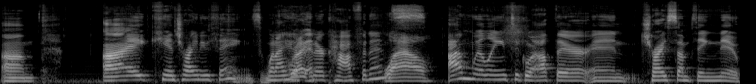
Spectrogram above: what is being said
Um, I can try new things. When I have Right. inner confidence, Wow. I'm willing to go out there and try something new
